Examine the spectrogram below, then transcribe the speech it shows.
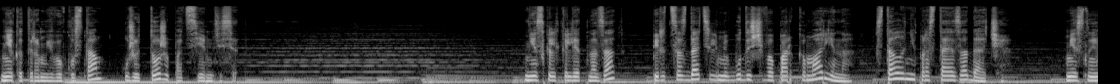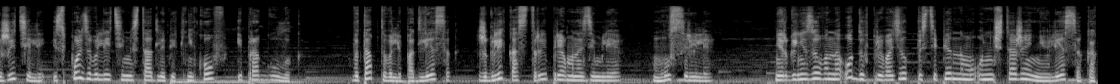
Некоторым его кустам уже тоже под 70. Несколько лет назад перед создателями будущего парка Марьина стала непростая задача. Местные жители использовали эти места для пикников и прогулок. Вытаптывали подлесок, жгли костры прямо на земле, мусорили. Неорганизованный отдых приводил к постепенному уничтожению леса как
